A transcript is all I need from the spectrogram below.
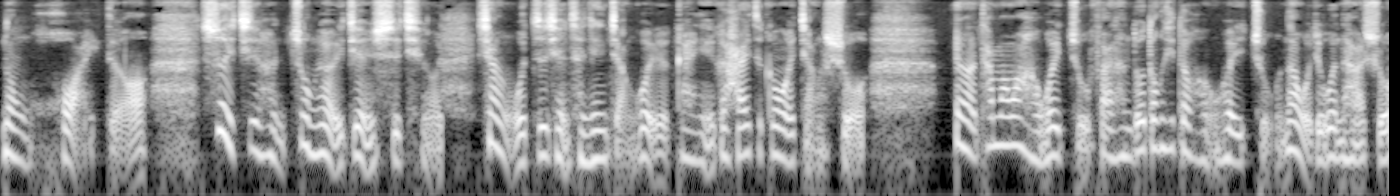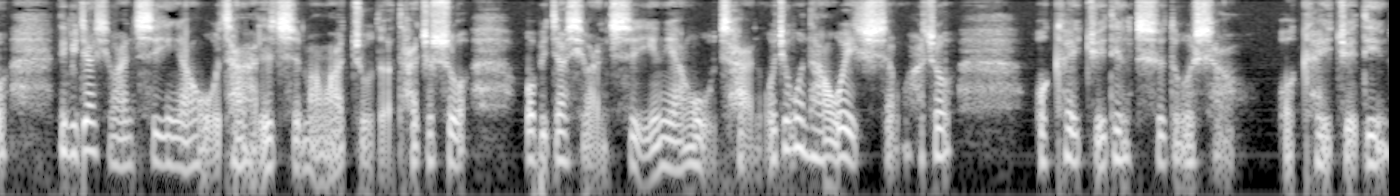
弄坏的哦。所以，其实很重要一件事情哦，像我之前曾经讲过一个概念，一个孩子跟我讲说。因为他妈妈很会煮饭，很多东西都很会煮。那我就问他说：“你比较喜欢吃营养午餐还是吃妈妈煮的？”他就说：“我比较喜欢吃营养午餐。”我就问他为什么？他说：“我可以决定吃多少，我可以决定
